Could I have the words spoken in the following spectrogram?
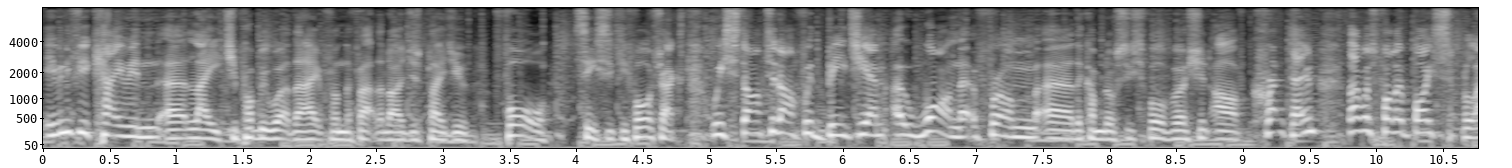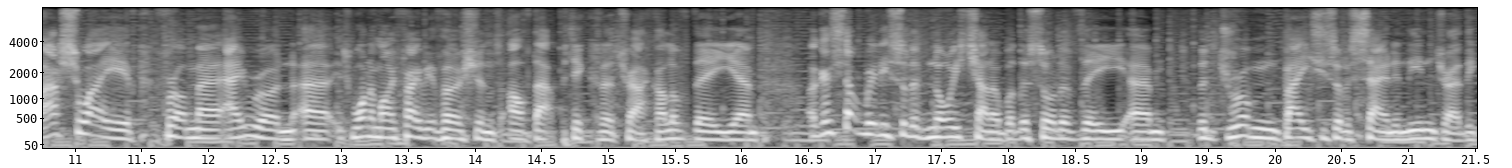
even if you came in uh, late, you probably worked that out from the fact that I just played you four C64 tracks. We started off with BGM 01 from uh, the Commodore 64 version of Crackdown. That was followed by Splash Wave from uh, Outrun. Uh, it's one of my favourite versions of that particular track. I love the. Um, I guess it's not really sort of noise channel, but the sort of the um, the drum bassy sort of sound in the intro. The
